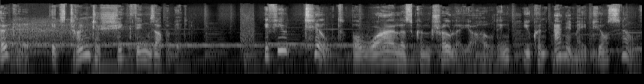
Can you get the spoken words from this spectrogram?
OK, it's time to shake things up a bit. If you tilt the wireless controller you're holding, you can animate yourself.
